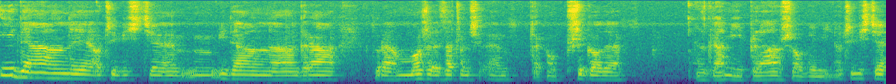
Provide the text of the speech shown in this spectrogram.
idealny, oczywiście mm, idealna gra, która może zacząć taką przygodę z grami planszowymi. Oczywiście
